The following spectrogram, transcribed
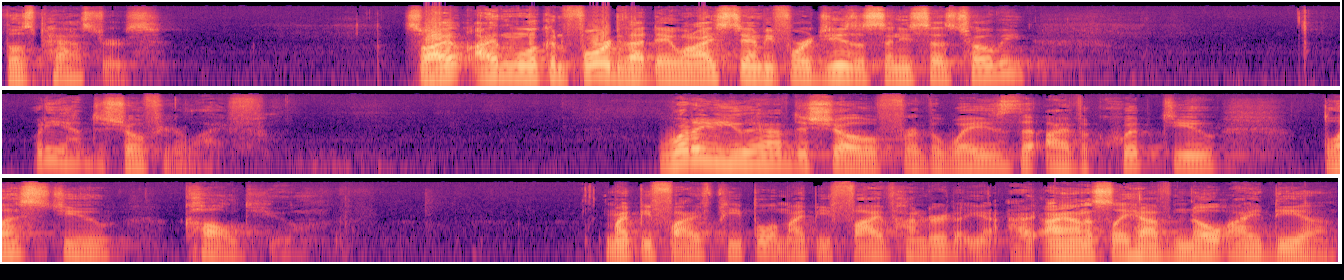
those pastors. So I, am looking forward to that day when I stand before Jesus and he says, Toby, what do you have to show for your life? What do you have to show for the ways that I've equipped you, blessed you, called you? It might be five people, it might be 500. I, I honestly have no idea.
